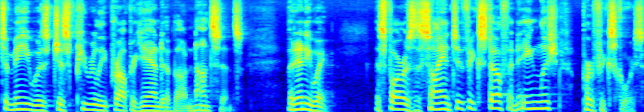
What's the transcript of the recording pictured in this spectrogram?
to me was just purely propaganda about nonsense. But anyway, as far as the scientific stuff and English, perfect scores.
